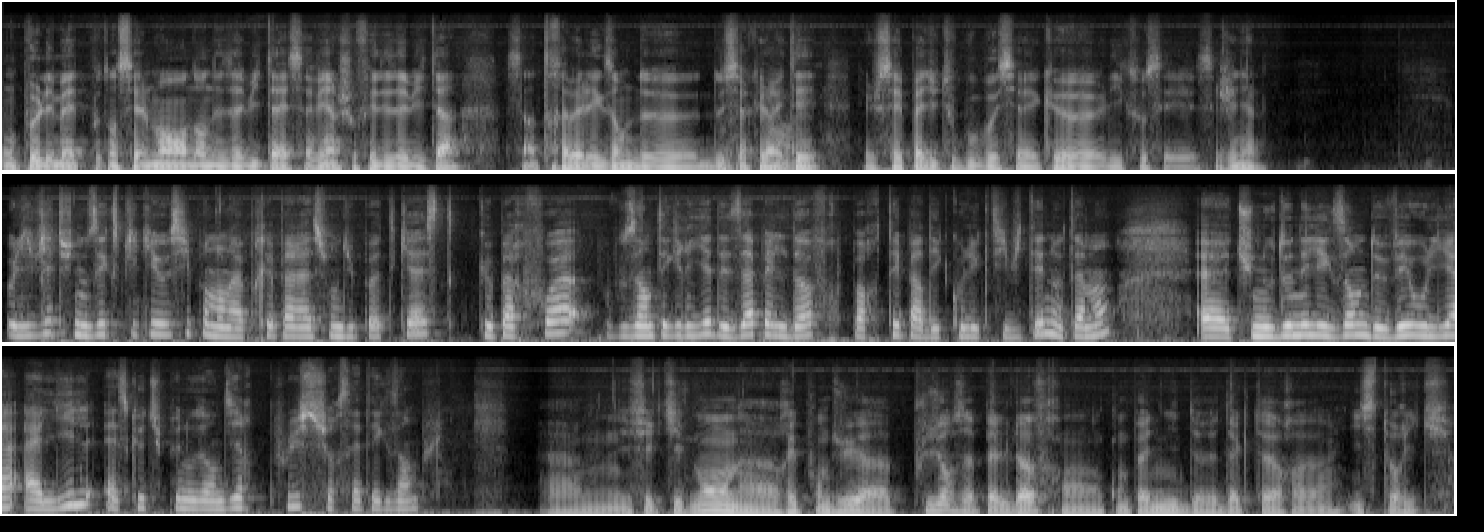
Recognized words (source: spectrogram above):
on peut les mettre potentiellement dans des habitats et ça vient chauffer des habitats. C'est un très bel exemple de, circularité. Et je ne savais pas du tout que vous bossiez avec eux, euh, l'IXO, c'est génial. Olivier, tu nous expliquais aussi pendant la préparation du podcast que parfois vous intégriez des appels d'offres portés par des collectivités notamment. Euh, tu nous donnais l'exemple de Veolia à Lille. Est-ce que tu peux nous en dire plus sur cet exemple? Euh, effectivement, on a répondu à plusieurs appels d'offres en compagnie d'acteurs euh, historiques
